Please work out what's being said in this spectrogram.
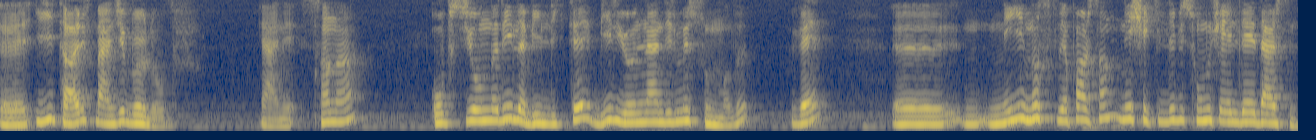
Ee, iyi tarif bence böyle olur. Yani sana opsiyonlarıyla birlikte bir yönlendirme sunmalı ve e, neyi nasıl yaparsan ne şekilde bir sonuç elde edersin.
